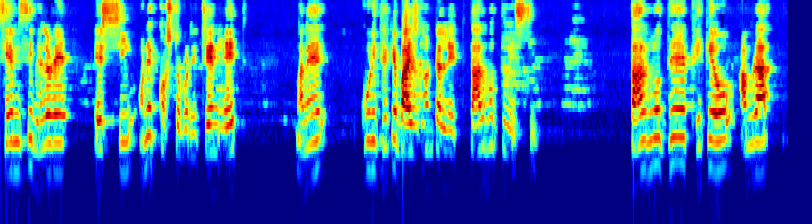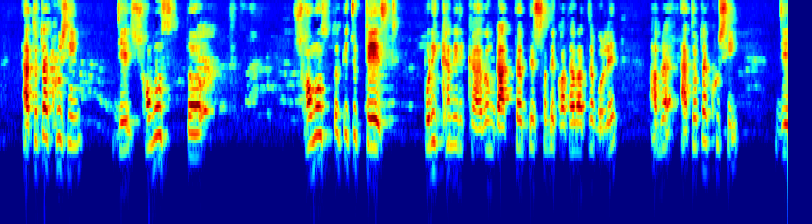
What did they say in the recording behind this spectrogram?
সিএমসি ভেলোরে এসছি অনেক কষ্ট করে ট্রেন লেট মানে কুড়ি থেকে বাইশ ঘণ্টা লেট তার মধ্যেও এসছি। তার মধ্যে থেকেও আমরা এতটা খুশি যে সমস্ত সমস্ত কিছু টেস্ট পরীক্ষা নিরীক্ষা এবং ডাক্তারদের সাথে কথাবার্তা বলে আমরা এতটা খুশি যে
